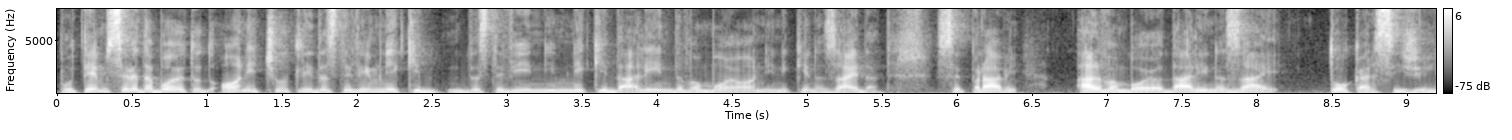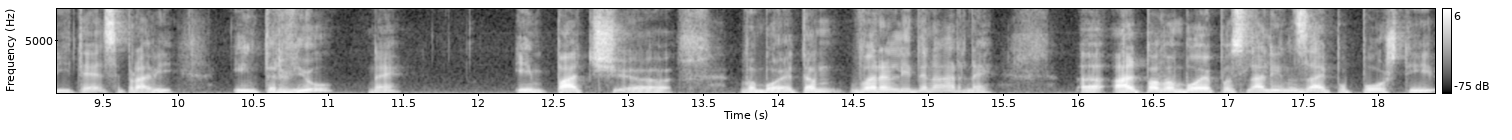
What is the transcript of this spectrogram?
potem seveda bodo tudi oni čutili, da ste neki, da ste vi njim nekaj dali in da vam bojo oni nekaj nazaj dati. Se pravi, ali vam bojo dali nazaj to, kar si želite, se pravi, intervju, ne? in pač uh, vam bojo tam vrnili denar, uh, ali pa vam bojo poslali nazaj po pošti,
